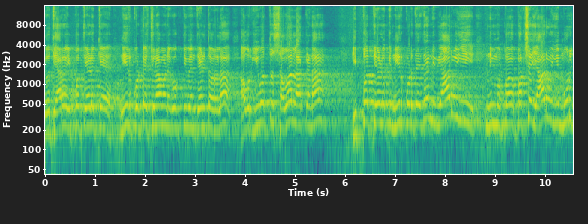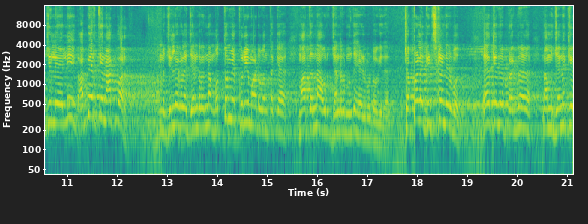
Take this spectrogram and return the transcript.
ಇವತ್ತು ಯಾರೋ ಇಪ್ಪತ್ತೇಳಕ್ಕೆ ನೀರು ಕೊಟ್ಟೆ ಚುನಾವಣೆಗೆ ಹೋಗ್ತೀವಿ ಅಂತ ಹೇಳ್ತಾವ್ರಲ್ಲ, ಅವ್ರಿಗೆ ಇವತ್ತು ಸವಾಲು ಹಾಕೋಣ. ಇಪ್ಪತ್ತೇಳಕ್ಕೆ ನೀರು ಕೊಡದೇ ಇದ್ರೆ ನೀವು ಯಾರು ಈ ನಿಮ್ಮ ಪಕ್ಷ ಯಾರು ಈ ಮೂರು ಜಿಲ್ಲೆಯಲ್ಲಿ ಅಭ್ಯರ್ಥಿಯನ್ನು ಹಾಕ್ಬಾರ್ದು. ನಮ್ಮ ಜಿಲ್ಲೆಗಳ ಜನರನ್ನು ಮತ್ತೊಮ್ಮೆ ಕುರಿ ಮಾಡುವಂಥ ಕೆ, ಮಾತನ್ನು ಅವರು ಜನರ ಮುಂದೆ ಹೇಳ್ಬಿಟ್ಟು ಹೋಗಿದ್ದಾರೆ. ಚಪ್ಪಾಳೆ ಗಿಟ್ಸ್ಕೊಂಡಿರ್ಬೋದು ಯಾಕೆಂದರೆ ಪ್ರಜ್ಞ, ನಮ್ಮ ಜನಕ್ಕೆ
